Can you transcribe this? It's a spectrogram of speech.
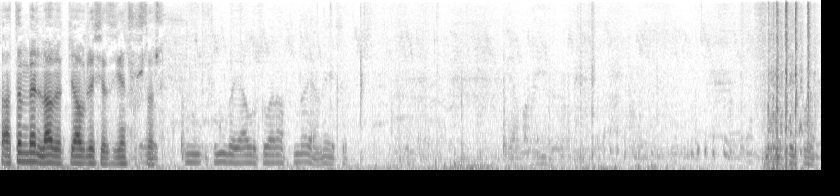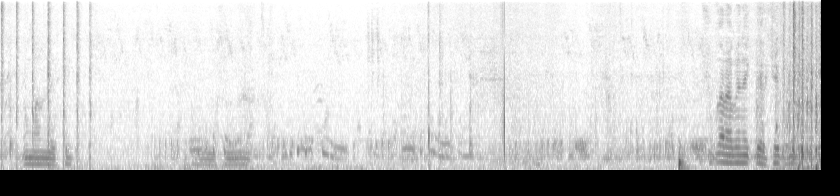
Zaten belli abi hep yavru eşyası genç kuşlar. Şunun, şunun da yavrusu var aslında ya neyse. Gel bakayım. Bir erkek var. Dumanlı erkek. Ondan sonra Şu karabenekli erkek var.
